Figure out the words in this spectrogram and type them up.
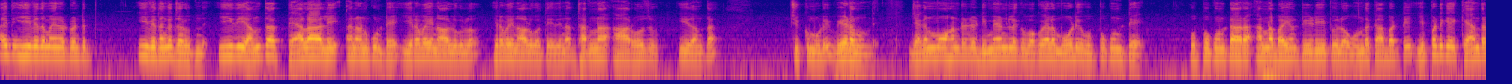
అయితే ఈ విధమైనటువంటి ఈ విధంగా జరుగుతుంది. ఇది అంతా తేలాలి అని అనుకుంటే ఇరవై నాలుగులో ఇరవై నాలుగో తేదీన ధర్నా ఆ రోజు ఇదంతా చిక్కుముడి వీడనుంది. జగన్మోహన్ రెడ్డి డిమాండ్లకి ఒకవేళ మోడీ ఒప్పుకుంటే ఒప్పుకుంటారా అన్న భయం టీడీపీలో ఉంది కాబట్టి ఇప్పటికే కేంద్ర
